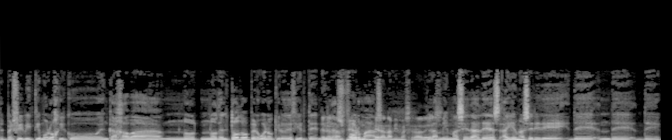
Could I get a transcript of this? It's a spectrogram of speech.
el perfil victimológico encajaba no, no del todo, pero bueno, quiero decirte, ni las la- formas, eran, eran las mismas edades. las mismas edades, hay una serie de, de, de- de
